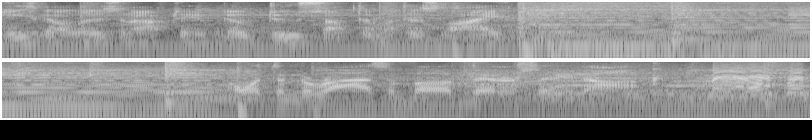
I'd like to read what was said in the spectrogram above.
He's going to lose an opportunity to go do something with his life. I want them to rise above the inner city knock. Man open,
